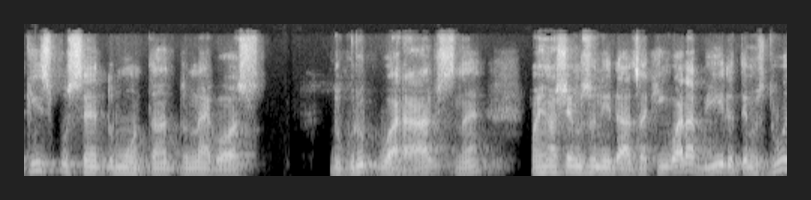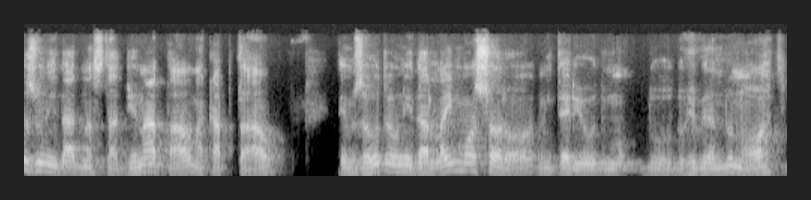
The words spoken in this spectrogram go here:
15% do montante do negócio do Grupo Guarabes, né? Mas nós temos unidades aqui em Guarabira, temos duas unidades na cidade de Natal, na capital, temos outra unidade lá em Mossoró, no interior do, do, do Rio Grande do Norte.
